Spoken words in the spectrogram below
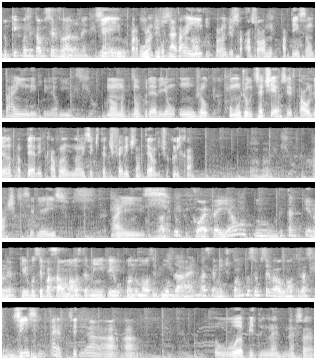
do que, que você tá observando, né? Aí, Sim, o- para o onde você mouse- indo, para onde a sua atenção está indo, entendeu? Isso. Não, não, não viraria um, um jogo como um jogo de 7 erros. Você tá olhando pra tela e ficar falando, não, isso aqui tá diferente na tela, deixa eu clicar. Uhum. Acho que seria isso. Mas. Só que o que corta aí é um, um detalhe pequeno, né? Porque você passar o mouse também e ver quando o mouse mudar é basicamente quando você observar alguma alteração. né? Sim, sim. É, seria a, a- o up né, nessa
